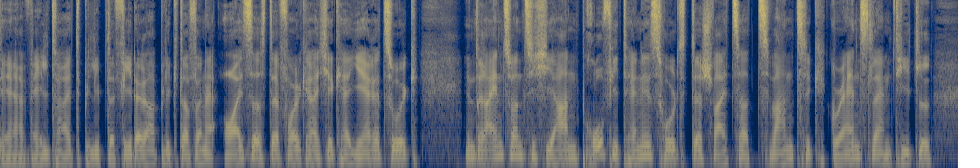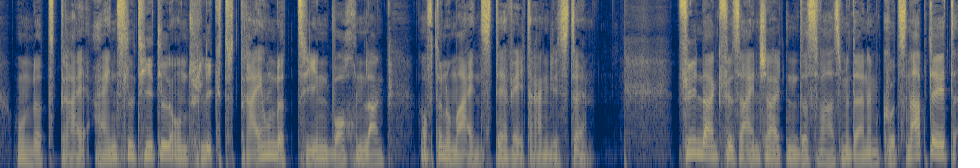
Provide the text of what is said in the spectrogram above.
Der weltweit beliebte Federer blickt auf eine äußerst erfolgreiche Karriere zurück. In 23 Jahren Profi-Tennis holt der Schweizer 20 Grand Slam-Titel, 103 Einzeltitel und liegt 310 Wochen lang auf der Nummer 1 der Weltrangliste. Vielen Dank fürs Einschalten. Das war's mit einem kurzen Update.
